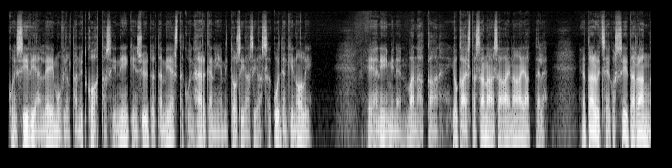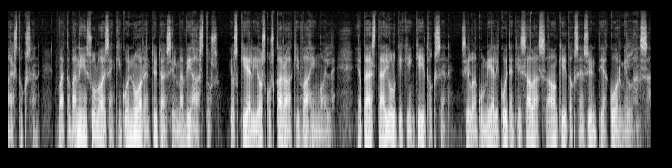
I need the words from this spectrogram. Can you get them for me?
kuin Siviän leimuvilta nyt kohtasi niinkin syytöntä miestä kuin Härkäniemi tosiasiassa kuitenkin oli. Eihän ihminen, vanhakaan, jokaista sanansa aina ajattele, ja tarvitseeko siitä rangaistuksen, vaikkapa niin suloisenkin kuin nuoren tytön silmän vihastus, jos kieli joskus karaakin vahingoille ja päästää julkikin kiitoksen – silloin kun mieli kuitenkin salassa on kiitoksen syntiä kuormillansa.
